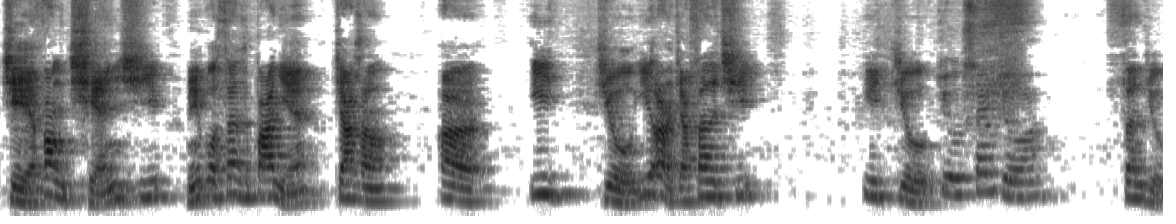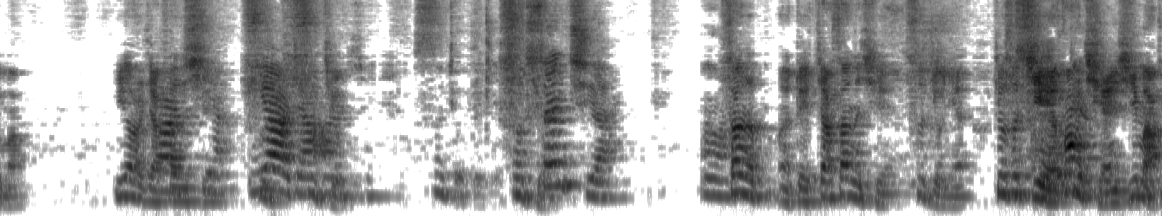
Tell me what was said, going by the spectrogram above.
解放前夕，民国三十八年加上二一九一二加三十七，一九九三九啊，三九吗？一二加三十七，一二加四九四九。四九三七啊，嗯，三十嗯对加三十七，四九年就是解放前夕嘛，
